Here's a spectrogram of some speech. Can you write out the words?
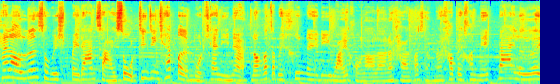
ให้เราเลื่อนสวิชไปด้านซ้ายสุด จริง ๆ แค่เปิดโหมดแค่นี้เนี่ยน้องก็จะไปขึ้นใน device ของเราแล้วนะคะ ก็สามารถเข้าไป connect ได้เลย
